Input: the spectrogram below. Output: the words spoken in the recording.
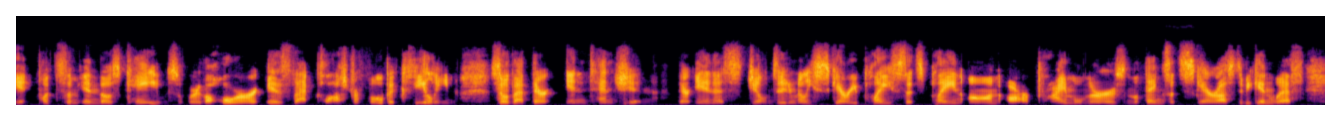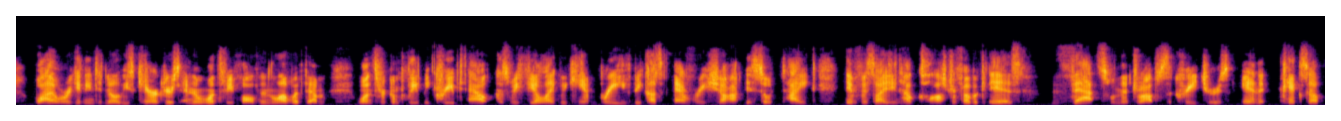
It puts them in those caves where the horror is that claustrophobic feeling, so that their intention they're in a legitimately scary place that's playing on our primal nerves and the things that scare us to begin with while we're getting to know these characters. And then once we fall in love with them, once we're completely creeped out because we feel like we can't breathe because every shot is so tight, emphasizing how claustrophobic it is, that's when it drops the creatures and it kicks up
